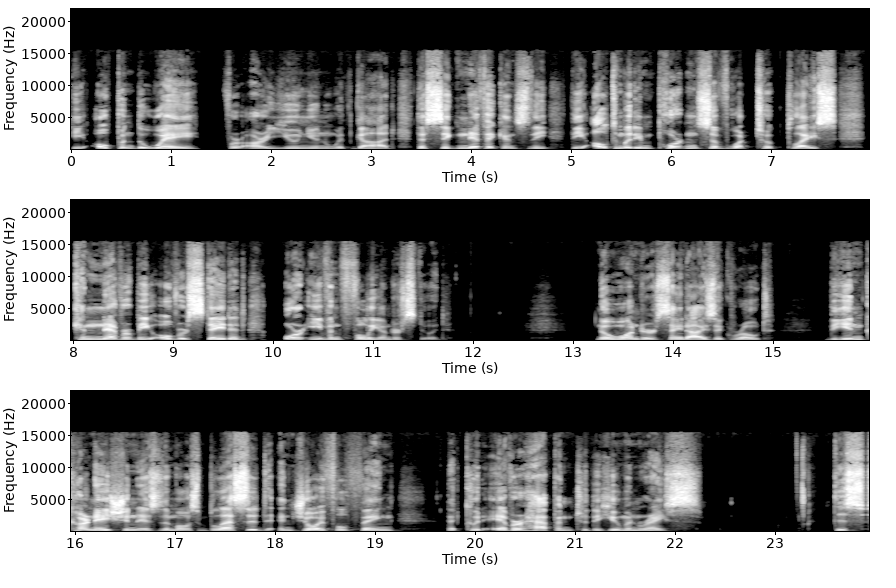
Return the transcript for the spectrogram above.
He opened the way for our union with God. The significance, the, the ultimate importance of what took place can never be overstated or even fully understood. No wonder St. Isaac wrote, The incarnation is the most blessed and joyful thing that could ever happen to the human race. This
